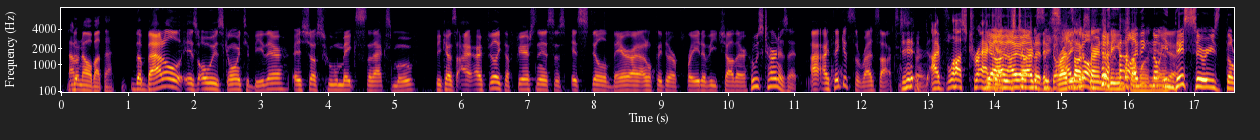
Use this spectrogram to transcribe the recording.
I don't know about that. the battle is always going to be there. It's just who makes the next move. Because I, I feel like the fierceness is, is still there. I don't think they're afraid of each other. Whose turn is it? I, I think it's the Red Sox's turn. I've lost track. Yeah, of I, whose I turn it honestly is. don't. Red I, Sox no, trying to beat no, I think someone, no. yeah. In this series, the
